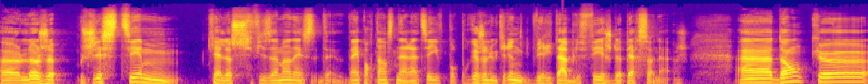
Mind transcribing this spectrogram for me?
Euh, là, j'estime qu'elle a suffisamment d'importance narrative pour, que je lui crée une véritable fiche de personnage. Euh, donc, euh,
